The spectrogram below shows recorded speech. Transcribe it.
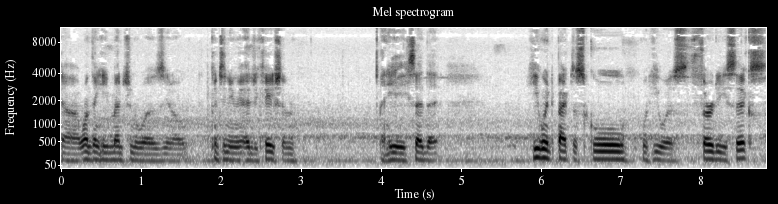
uh, one thing he mentioned was you know continuing education, and he said that he went back to school when he was 36,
